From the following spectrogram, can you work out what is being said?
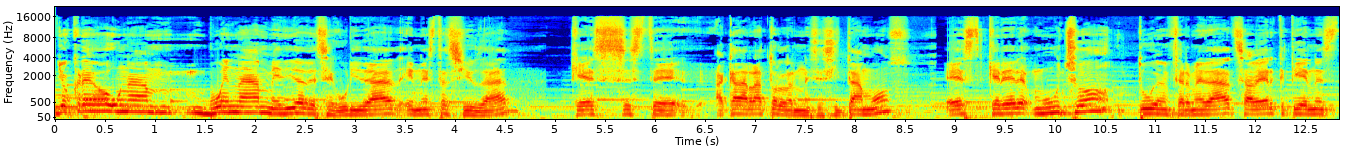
Yo creo una buena medida de seguridad en esta ciudad, que es este, a cada rato la necesitamos, es querer mucho tu enfermedad, saber que tienes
